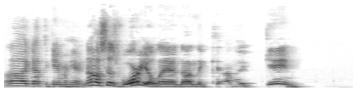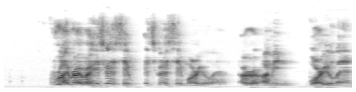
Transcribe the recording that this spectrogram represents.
Oh, I got the game right here. No, it says Wario Land on the on the game. Right, right, right. It's gonna say it's gonna say Mario Land, or I mean Wario Land,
